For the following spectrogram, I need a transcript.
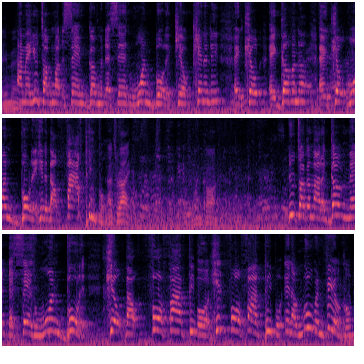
Amen. I mean, you talking about the same government that says one bullet killed Kennedy and killed a governor and killed one bullet hit about five people. That's right. One car. You talking about a government that says one bullet killed about four or five people or hit four or five people in a moving vehicle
